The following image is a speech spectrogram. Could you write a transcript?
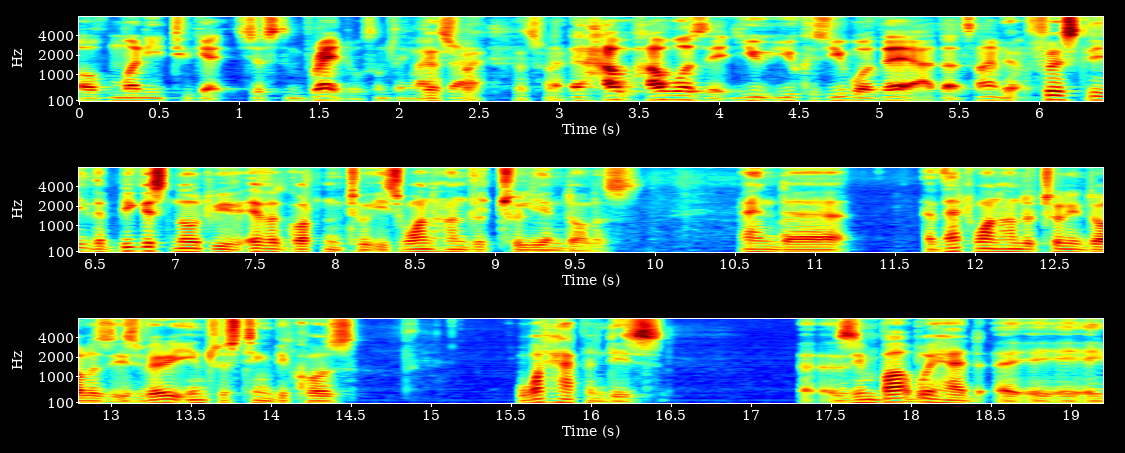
of money to get just some bread or something like That's that. right. That's right. Uh, How how was it? You you because you were there at that time. Yeah, firstly, the biggest note we've ever gotten to is $100 trillion. And uh, that $100 trillion is very interesting because what happened is uh, Zimbabwe had a, a, a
